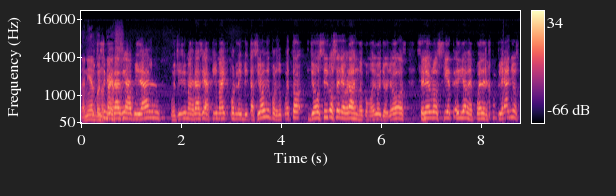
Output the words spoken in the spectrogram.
Daniel, Muchísimas gracias, Vidal. Muchísimas gracias a ti, Mike, por la invitación. Y por supuesto, yo sigo celebrando, como digo yo. Yo celebro siete días después del cumpleaños.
